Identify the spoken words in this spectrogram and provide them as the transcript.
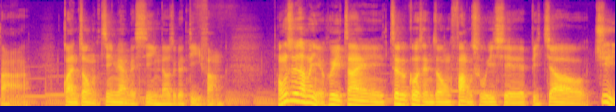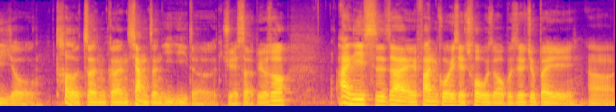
把观众尽量的吸引到这个地方。同时，他们也会在这个过程中放出一些比较具有特征跟象征意义的角色，比如说爱丽丝在犯过一些错误之后，不是就被呃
